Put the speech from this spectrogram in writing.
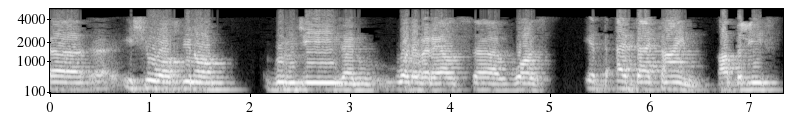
uh, issue of you know Guruji and whatever else uh, was at, at, that time, our belief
